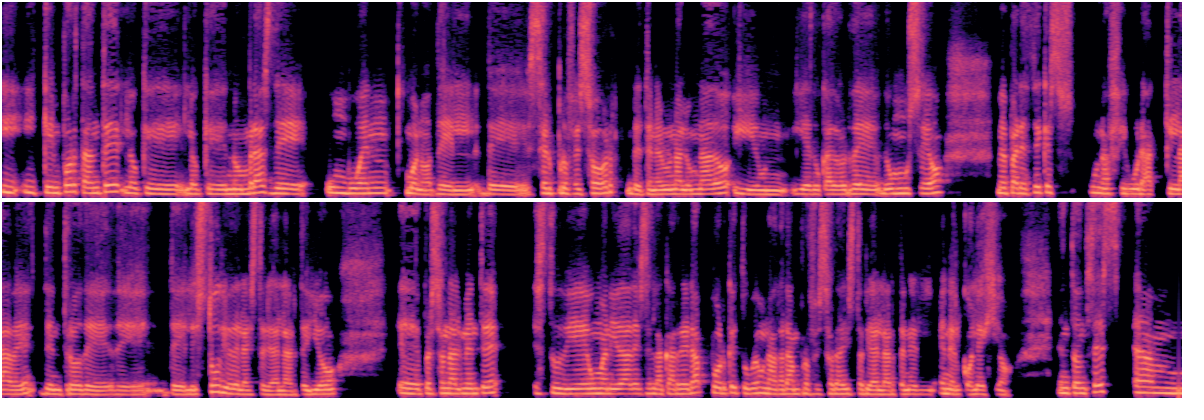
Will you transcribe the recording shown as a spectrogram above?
Y, qué importante lo que, lo que nombras de un buen, bueno, de, ser profesor, de tener un alumnado y, un, educador de, un museo, me parece que es una figura clave dentro del estudio de la historia del arte. Yo eh, personalmente estudié humanidades en la carrera porque tuve una gran profesora de historia del arte en el, colegio. Entonces, em,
